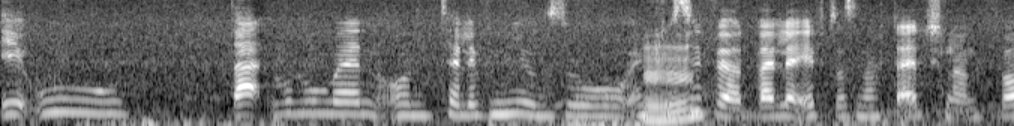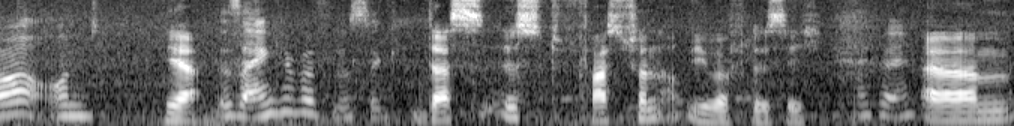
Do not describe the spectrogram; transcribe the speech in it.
EU-Datenvolumen und Telefonie und so inklusive hat, weil er öfters nach Deutschland fahre und ja, das ist eigentlich überflüssig. das ist fast schon überflüssig. Okay. Ähm,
